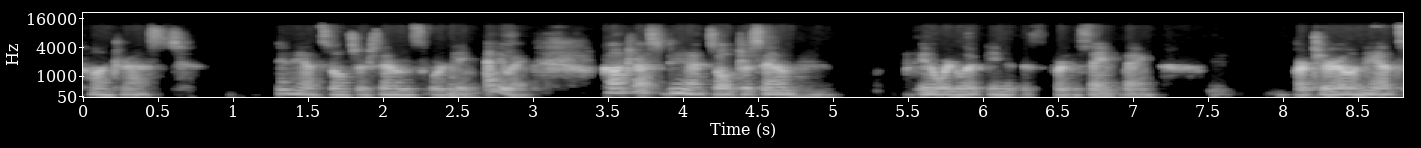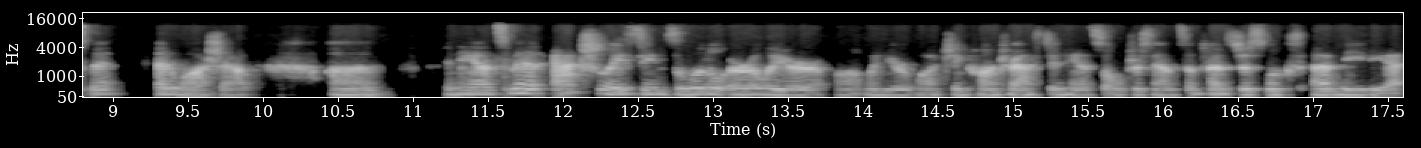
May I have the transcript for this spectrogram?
contrast enhanced ultrasounds working. Anyway, contrast enhanced ultrasound, you know, we're looking at this for the same thing, arterial enhancement and washout. Um, enhancement actually seems a little earlier uh, when you're watching contrast enhanced ultrasound. Sometimes just looks immediate,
